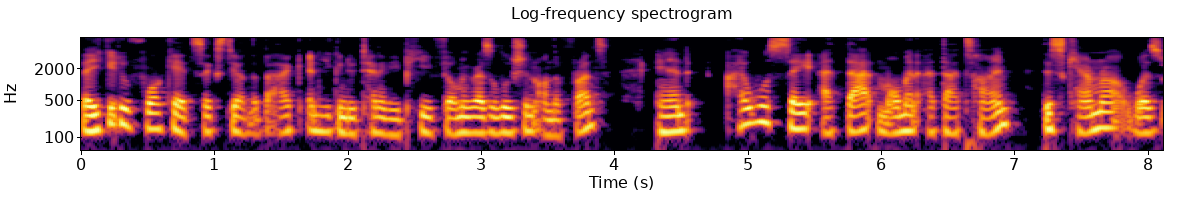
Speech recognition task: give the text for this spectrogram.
Now you can do 4K at 60 on the back and you can do 1080p filming resolution on the front. And I will say at that moment, at that time, this camera was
